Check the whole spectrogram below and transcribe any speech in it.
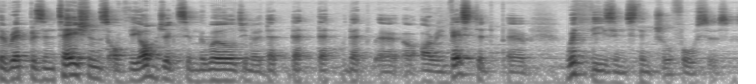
the representations of the objects in the world, you know, that, that, that, that uh, are invested uh, with these instinctual forces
